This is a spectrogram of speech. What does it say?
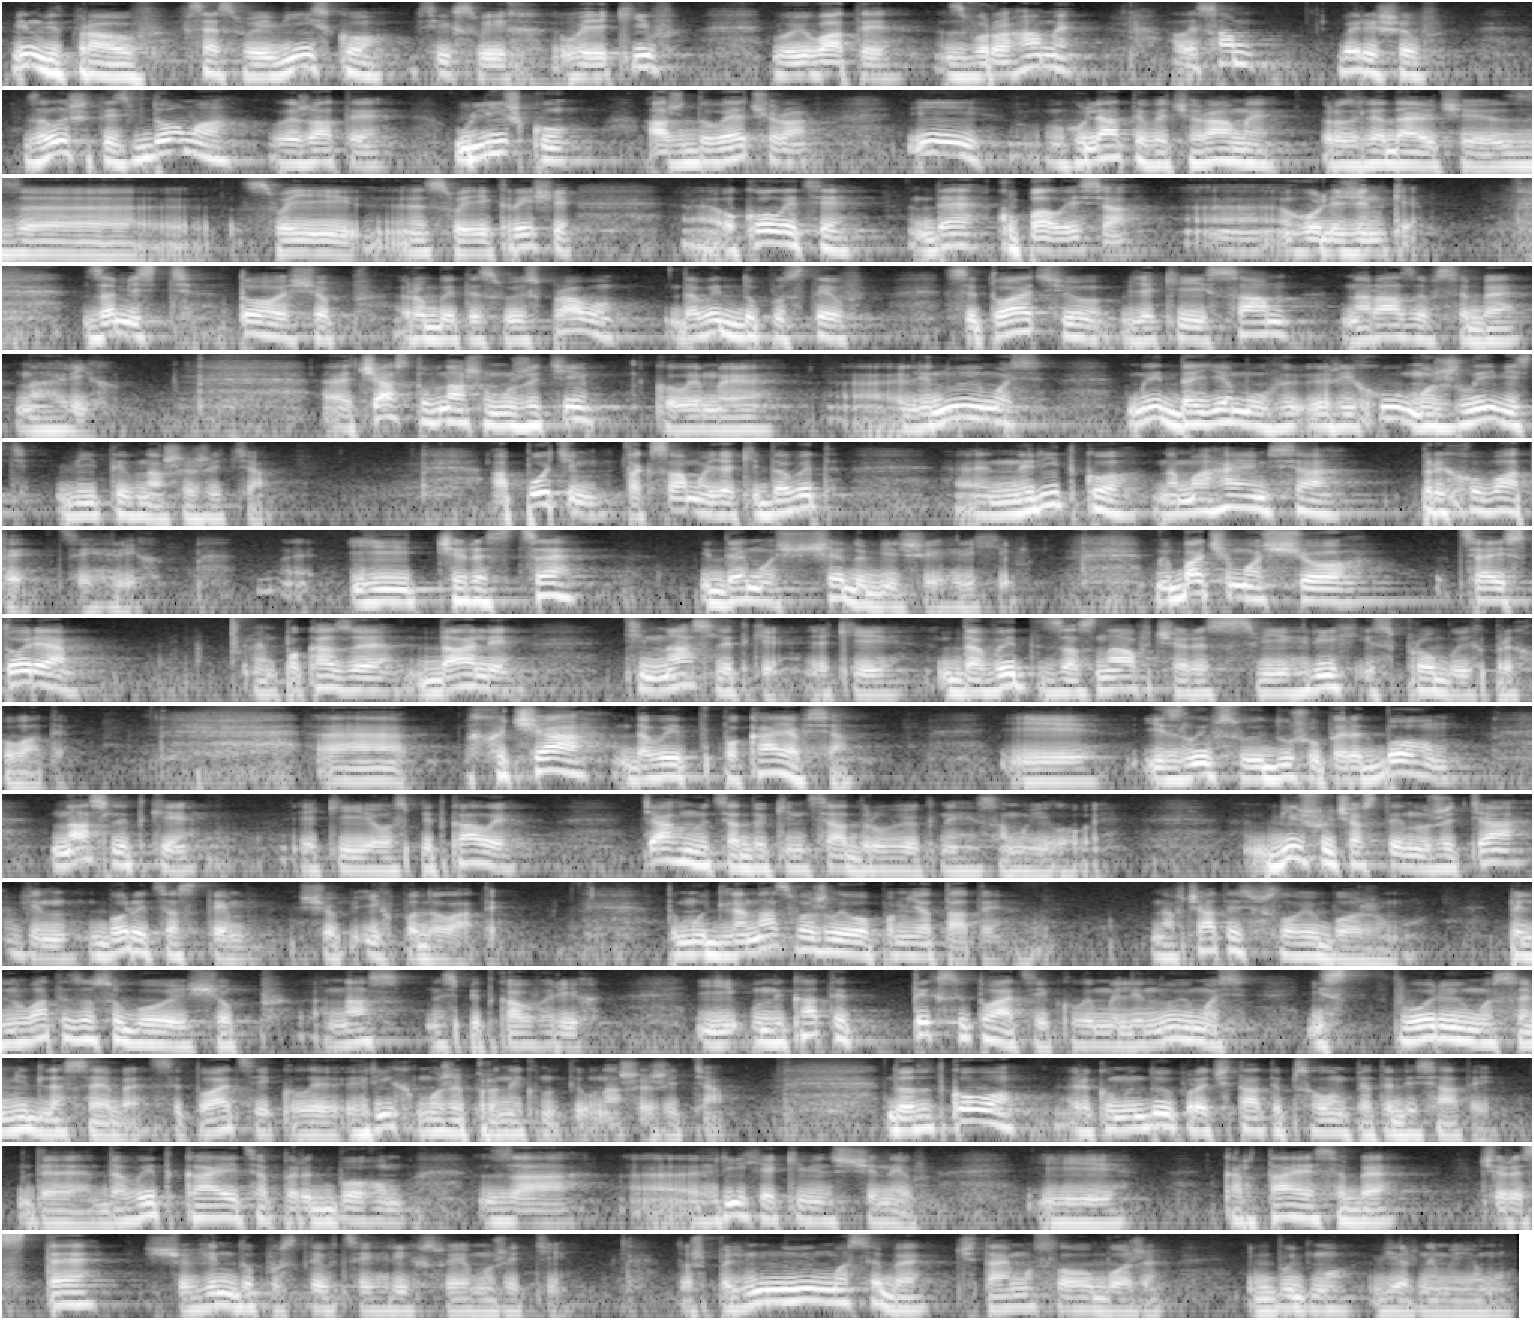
Він відправив все своє військо, всіх своїх вояків воювати з ворогами, але сам вирішив залишитись вдома, лежати у ліжку аж до вечора і гуляти вечорами, розглядаючи з е, своєї, е, своєї криші е, околиці, де купалися голі жінки. Замість того, щоб робити свою справу, Давид допустив ситуацію, в якій сам наразив себе на гріх. Часто в нашому житті, коли ми лінуємось, ми даємо гріху можливість війти в наше життя. А потім, так само як і Давид, е, нерідко намагаємося приховати цей гріх. І через це йдемо ще до більших гріхів. Ми бачимо, що ця історія е, показує далі ті наслідки, які Давид зазнав через свій гріх і спробу їх приховати. Е, Хоча Давид покаявся і, і злив свою душу перед Богом, наслідки, які його спіткали, тягнуться до кінця другої книги Самуїлової. Більшу частину життя він бореться з тим, щоб їх подолати. Тому для нас важливо пам'ятати, навчатись в Слові Божому, пильнувати за собою, щоб нас не спіткав гріх, і уникати тих ситуацій, коли ми лінуємось і створюємо самі для себе ситуації, коли гріх може проникнути в наше життя. Додатково рекомендую прочитати Псалом 50, де Давид кається перед Богом за е, гріх, який він зчинив, і картає себе через те, що він допустив цей гріх в своєму житті. Тож пильнуємо себе, читаємо Слово Боже і будьмо вірними йому.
